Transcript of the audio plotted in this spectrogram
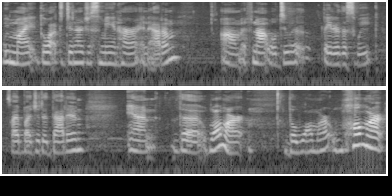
we might go out to dinner, just me and her and Adam. Um, if not, we'll do it later this week. So I budgeted that in. And the Walmart, the Walmart, Walmart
